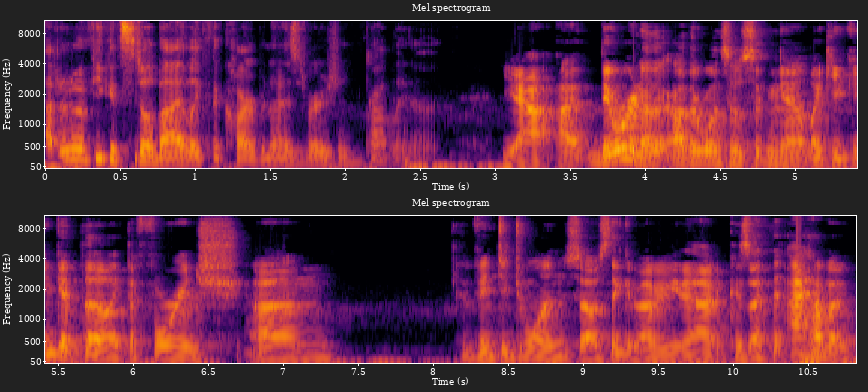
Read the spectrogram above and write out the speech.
I don't know if you could still buy like the carbonized version. Probably not. Yeah, I, there were another other ones I was looking at. Like you can get the like the four inch um, vintage one. So I was thinking about maybe that because I th- I have a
